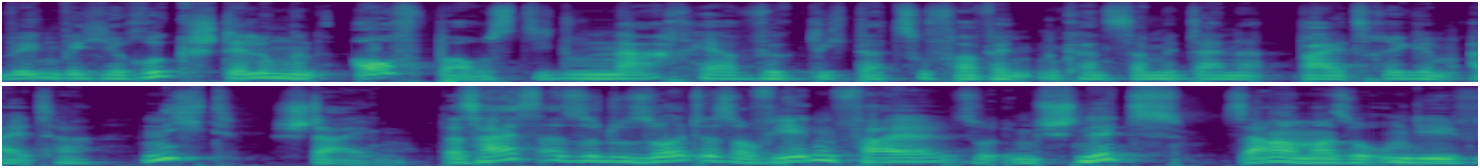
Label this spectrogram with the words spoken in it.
irgendwelche Rückstellungen aufbaust, die du nachher wirklich dazu verwenden kannst, damit deine Beiträge im Alter nicht steigen. Das heißt also, du solltest auf jeden Fall so im Schnitt, sagen wir mal so um die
